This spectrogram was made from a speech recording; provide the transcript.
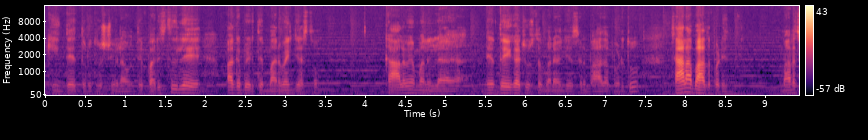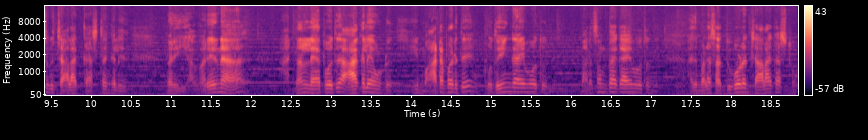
ఇంక ఇంతే దురదృష్టం ఇలా ఉంది. పరిస్థితులే పక్క పెడితే మనమేం చేస్తాం? కాలమే మన ఇలా నిర్దయగా చూస్తే మనం ఏం చేస్తామని బాధపడుతూ చాలా బాధపడింది. మనసుకు చాలా కష్టం కలిగింది. మరి ఎవరైనా అన్నం లేకపోతే ఆకలే ఉంటుంది. ఈ మాట పడితే హృదయం గాయమవుతుంది. మనసంతా గాయమవుతుంది. అది మళ్ళీ సర్దుకోవడం చాలా కష్టం.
